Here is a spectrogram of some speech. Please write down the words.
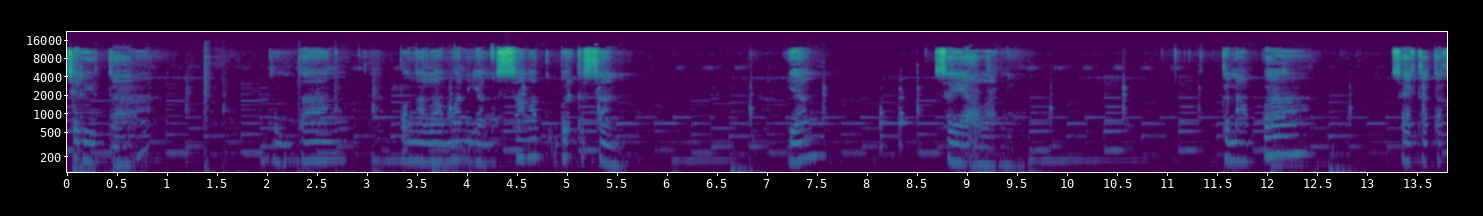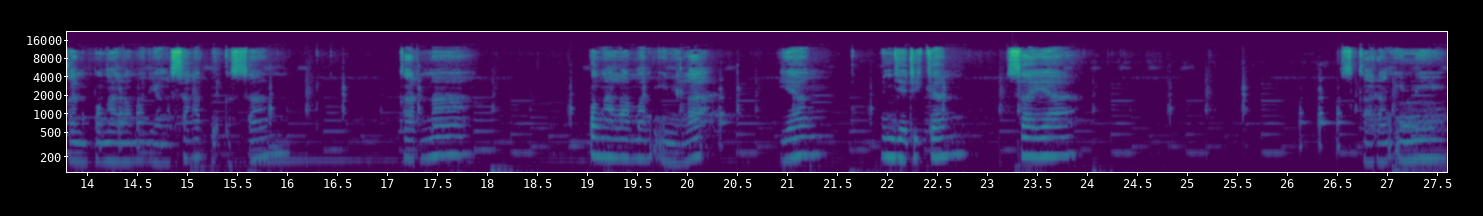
cerita tentang pengalaman yang sangat berkesan yang saya alami. Kenapa saya katakan pengalaman yang sangat berkesan? Karena pengalaman inilah yang menjadikan saya sekarang ini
